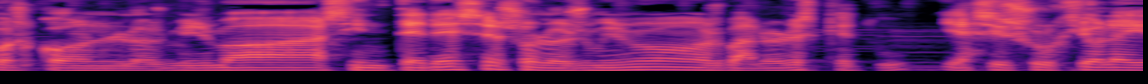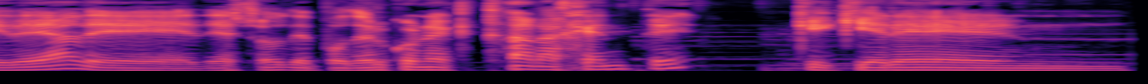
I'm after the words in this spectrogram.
pues con los mismos intereses o los mismos valores que tú. Y así surgió la idea de, de eso, de poder conectar a gente que quieren,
